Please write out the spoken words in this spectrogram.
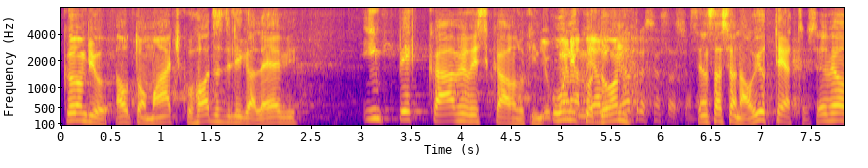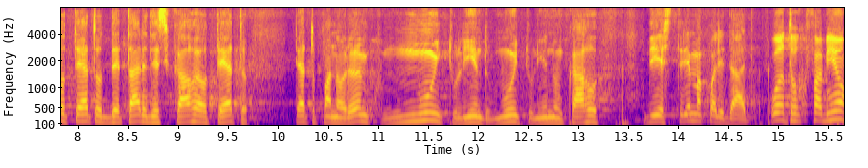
câmbio automático, rodas de liga leve. Impecável esse carro, Luquinho. Único dono. é sensacional. Sensacional. E o teto? Você vê o teto, o detalhe desse carro é o teto. Teto panorâmico, muito lindo, muito lindo. Um carro de extrema qualidade. Quanto, Fabinho?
